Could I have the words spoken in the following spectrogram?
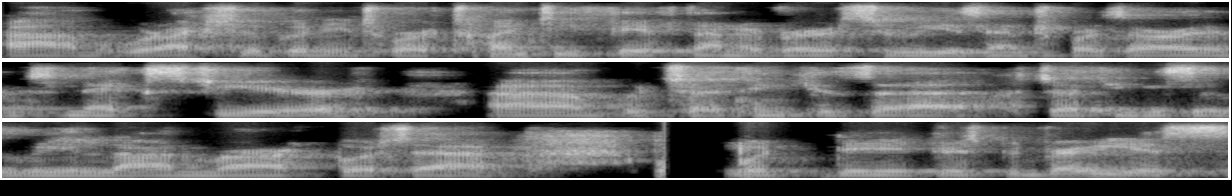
Um, we're actually going into our 25th anniversary as Enterprise Ireland next year, um, which I think is a, which I think is a real landmark. But uh, but the, there's been various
